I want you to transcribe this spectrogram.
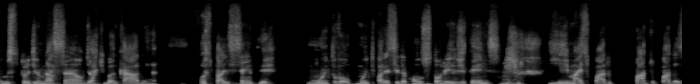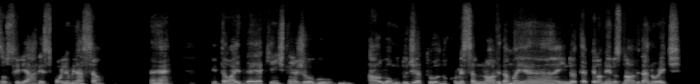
uma estrutura de iluminação, de arquibancada, hospital center muito muito parecida com os torneios de tênis e mais quatro, quatro quadras auxiliares com iluminação, né? Então a ideia é que a gente tenha jogo ao longo do dia todo, começando nove da manhã, indo até pelo menos nove da noite.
